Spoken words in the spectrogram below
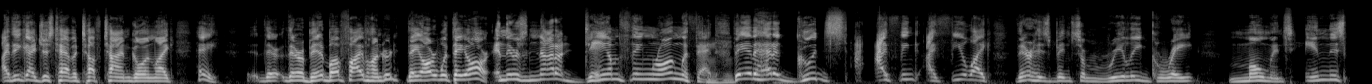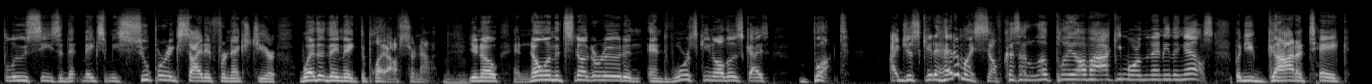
I think I just have a tough time going like, hey, they're they're a bit above 500. They are what they are, and there's not a damn thing wrong with that. Mm-hmm. They have had a good. I think I feel like there has been some really great moments in this Blues season that makes me super excited for next year, whether they make the playoffs or not. Mm-hmm. You know, and knowing that Snuggerud and and Dvorsky and all those guys, but. I just get ahead of myself because I love playoff hockey more than anything else. But you got to take.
